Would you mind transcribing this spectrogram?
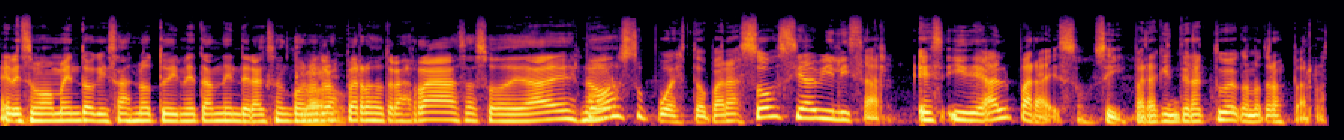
en ese momento quizás no tiene tanta interacción con Claro. otros perros de otras razas o de edades, ¿no? Por supuesto, para sociabilizar. Es ideal para eso, sí, para que interactúe con otros perros.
